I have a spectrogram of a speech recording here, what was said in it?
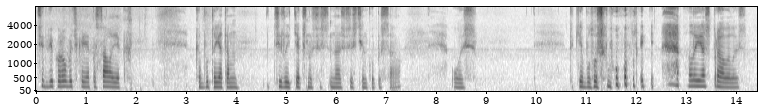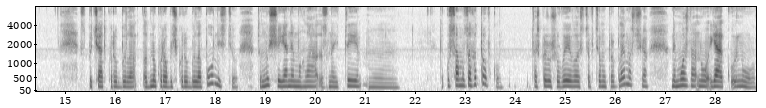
ці дві коробочки я писала як, як будто я там цілий текст на всю, на всю стінку писала. Ось. Таке було замовлення, але я справилась. Спочатку робила одну коробочку робила повністю, тому що я не могла знайти м, таку саму заготовку. Це ж кажу, що виявилася в цьому проблема, що не можна. Ну, я ну,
